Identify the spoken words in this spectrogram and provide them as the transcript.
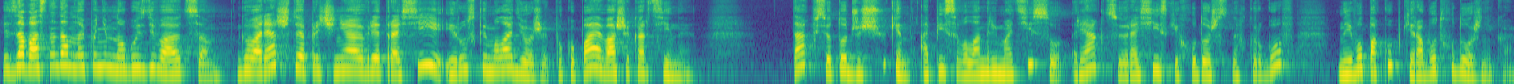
из-за вас надо мной понемногу издеваются. Говорят, что я причиняю вред России и русской молодежи, покупая ваши картины. Так все тот же Щукин описывал Анри Матису реакцию российских художественных кругов на его покупки работ художника.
